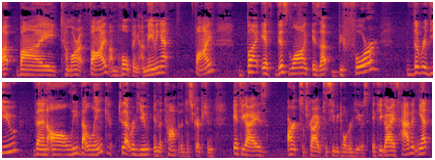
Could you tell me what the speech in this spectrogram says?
up by tomorrow at 5. I'm hoping. I'm aiming at 5. But if this vlog is up before the review, then I'll leave that link to that review in the top of the description if you guys aren't subscribed to CB12 Reviews. If you guys haven't yet,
